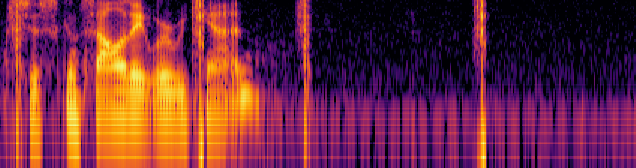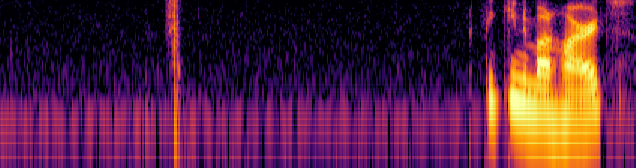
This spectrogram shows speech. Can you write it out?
let's just consolidate where we can. Thinking about hearts.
